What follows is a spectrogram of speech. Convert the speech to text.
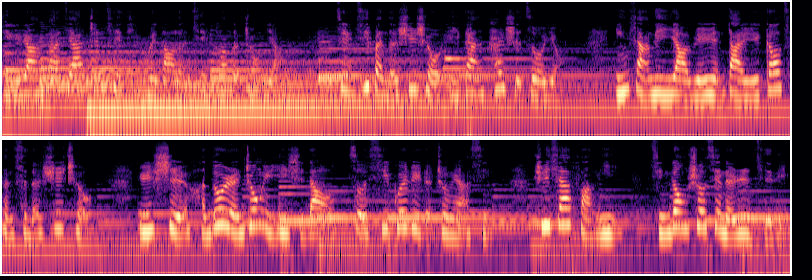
情让大家真切体会到了健康的重要。最基本的需求一旦开始作用，影响力要远远大于高层次的需求。于是，很多人终于意识到作息规律的重要性。居家防疫、行动受限的日子里，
